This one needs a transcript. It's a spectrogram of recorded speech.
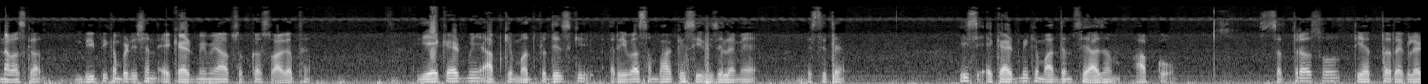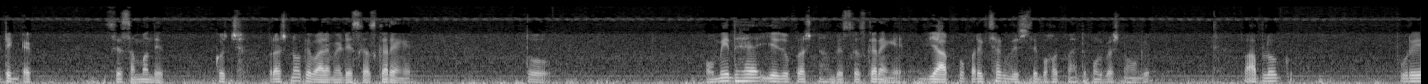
नमस्कार। बीपी कंपटीशन एकेडमी में आप सबका स्वागत है। ये एकेडमी आपके मध्य प्रदेश के रेवा संभाग के सीधी ज़िले में स्थित है। इस एकेडमी के माध्यम से आज हम आपको सत्रह सौ तिहत्तर रेगुलेटिंग एक्ट से संबंधित कुछ प्रश्नों के बारे में डिस्कस करेंगे। तो उम्मीद है ये जो प्रश्न हम डिस्कस करेंगे, ये आपको परीक्षा की दृष्टि से बहुत महत्वपूर्ण प्रश्न होंगे। तो आप लोग पूरे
